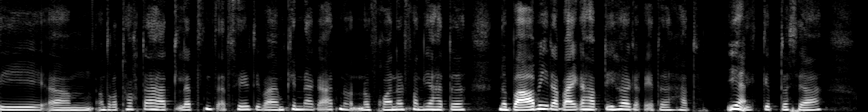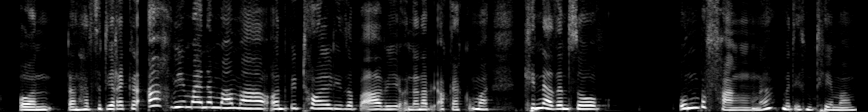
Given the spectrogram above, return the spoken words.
die, ähm, unsere Tochter hat letztens erzählt, die war im Kindergarten und eine Freundin von ihr hatte eine Barbie dabei gehabt, die Hörgeräte hat. Ja. Die gibt es ja. Und dann hat sie direkt gesagt, ach, wie meine Mama und wie toll diese Barbie. Und dann habe ich auch gedacht, guck mal, Kinder sind so unbefangen ne, mit diesem Thema.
